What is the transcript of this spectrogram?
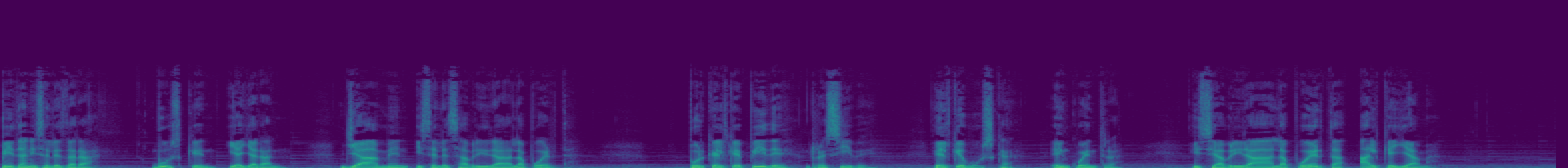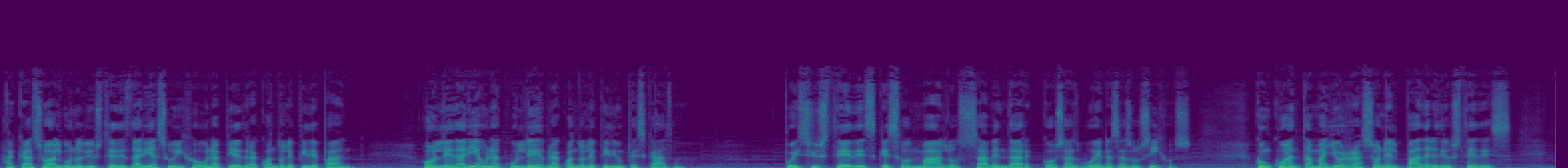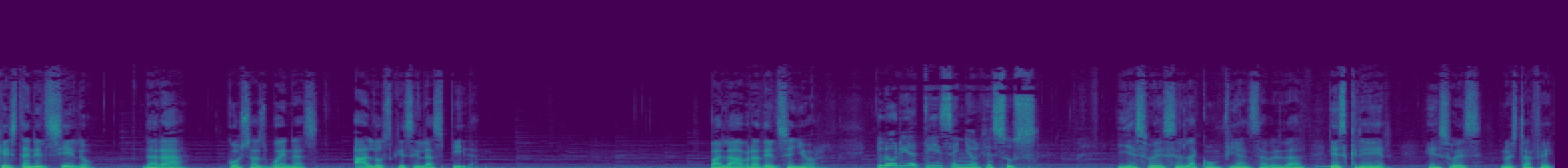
pidan y se les dará, busquen y hallarán, llamen y se les abrirá la puerta. Porque el que pide, recibe, el que busca, encuentra, y se abrirá la puerta al que llama. ¿Acaso alguno de ustedes daría a su hijo una piedra cuando le pide pan? ¿O le daría una culebra cuando le pide un pescado? Pues si ustedes que son malos saben dar cosas buenas a sus hijos, con cuánta mayor razón el Padre de ustedes, que está en el cielo, dará cosas buenas a los que se las pidan. Palabra del Señor. Gloria a ti, Señor Jesús. Y eso es, es la confianza, ¿verdad? Es creer, eso es nuestra fe.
